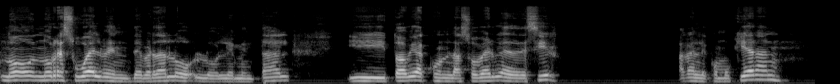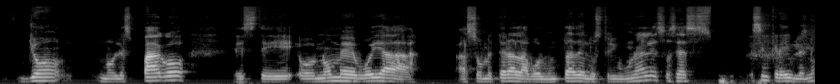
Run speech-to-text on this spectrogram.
no, no resuelven de verdad lo, lo elemental y todavía con la soberbia de decir, háganle como quieran, yo no les pago, este, o no me voy a, a someter a la voluntad de los tribunales, o sea, es, es, increíble, ¿no?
